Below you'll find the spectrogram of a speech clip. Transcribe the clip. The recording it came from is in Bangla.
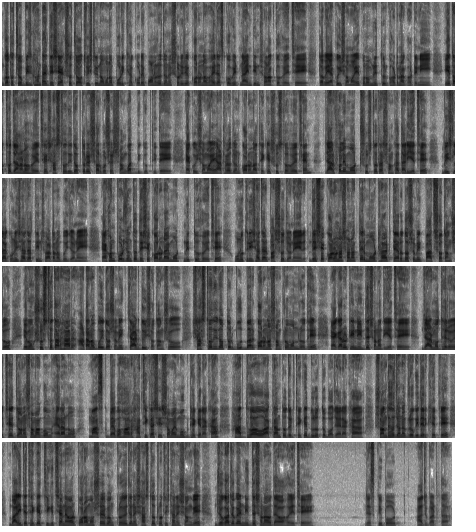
গত চব্বিশ ঘন্টায় দেশে একশো চৌত্রিশটি নমুনা পরীক্ষা করে পনেরো জনের শরীরে করোনা ভাইরাস কোভিড নাইন্টিন শনাক্ত হয়েছে। তবে একই সময়ে কোনো মৃত্যুর ঘটনা ঘটেনি। এ তথ্য জানানো হয়েছে স্বাস্থ্য অধিদপ্তরের সর্বশেষ সংবাদ বিজ্ঞপ্তিতে। একই সময়ে আঠারো জন করোনা থেকে সুস্থ হয়েছেন, যার ফলে মোট সুস্থতার সংখ্যা দাঁড়িয়েছে বিশ লাখ উনিশ হাজার তিনশো আটানব্বই জনে। এখন পর্যন্ত দেশে করোনায় মোট মৃত্যু হয়েছে উনত্রিশ হাজার পাঁচশো জনের। দেশে করোনা শনাক্তের মোট হার তেরো দশমিক পাঁচ শতাংশ এবং সুস্থতার হার আটানব্বই দশমিক চার দুই শতাংশ। স্বাস্থ্য অধিদপ্তর বুধবার করোনা সংক্রমণ রোধে এগারোটি নির্দেশনা দিয়েছে। যার মধ্যে রয়েছে জনসমাগম এড়ানো, মাস্ক ব্যবহার হাঁচি কাশির সময় মুখ ঢেকে রাখা, হাত ধোয়া ও আক্রান্তদের থেকে দূরত্ব বজায় রাখা। সন্দেহজনক রোগীদের ক্ষেত্রে বাড়িতে থেকে চিকিৎসা নেওয়ার পরামর্শ এবং প্রয়োজনে স্বাস্থ্য প্রতিষ্ঠানের সঙ্গে যোগাযোগের নির্দেশনাও দেওয়া হয়েছে। ডেস্ক রিপোর্ট, আজ বার্তা।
